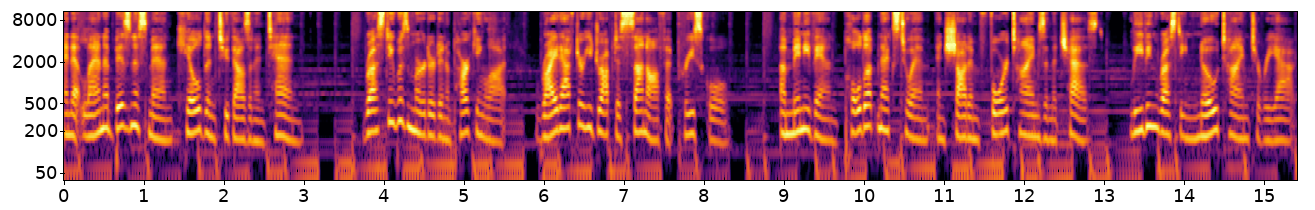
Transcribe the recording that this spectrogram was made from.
an Atlanta businessman killed in 2010. Rusty was murdered in a parking lot right after he dropped his son off at preschool. A minivan pulled up next to him and shot him four times in the chest, leaving Rusty no time to react.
